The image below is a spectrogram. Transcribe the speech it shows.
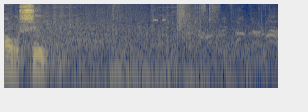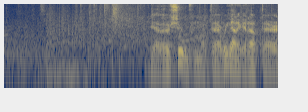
Oh, shoot. Yeah, they're shooting from up there. We gotta get up there.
